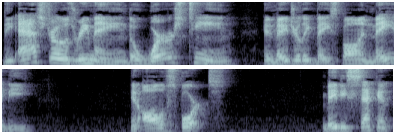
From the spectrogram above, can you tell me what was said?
The Astros remain the worst team in Major League Baseball and maybe in all of sports. Maybe second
